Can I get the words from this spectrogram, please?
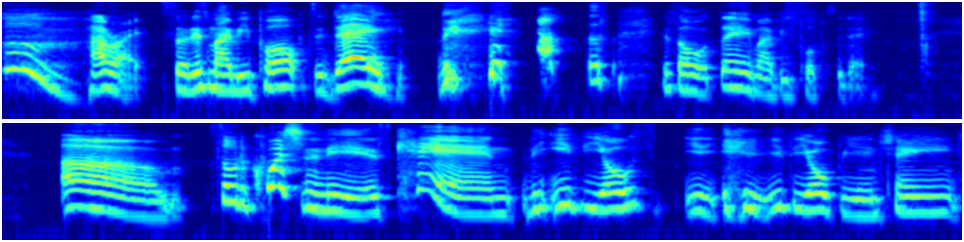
All right. So this might be pulp today. this whole thing might be pulp today. Um. So the question is, can the Ethiop- Ethiopian change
